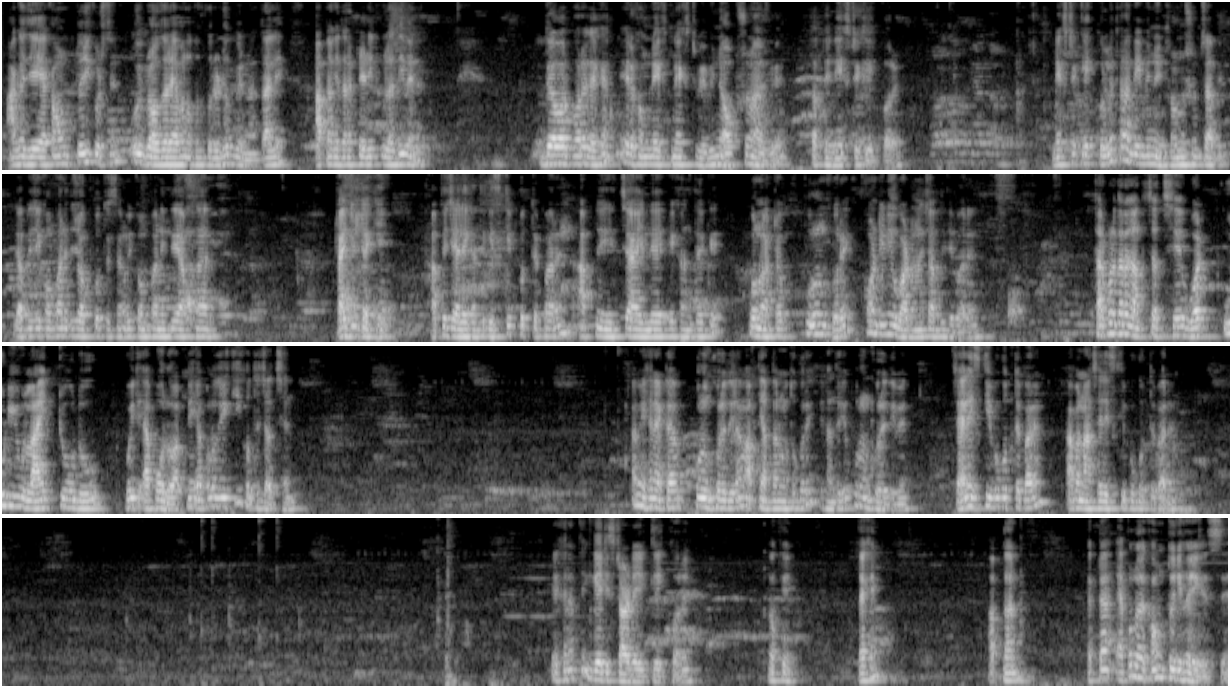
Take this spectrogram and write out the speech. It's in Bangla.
আগে যে অ্যাকাউন্ট তৈরি করছেন ওই ব্রাউজারে আবার নতুন করে ঢুকবেন না। তাহলে আপনাকে তারা ক্রেডিটগুলো দিবে না। দেওয়ার পরে দেখেন এরকম নেক্সট নেক্সট বিভিন্ন অপশন আসবে। তো আপনি নেক্সটে ক্লিক করেন। নেক্সটে ক্লিক করলে তারা বিভিন্ন ইনফরমেশন চাবে। যে আপনি যে কোম্পানিতে জব করতেছেন ওই কোম্পানিতে আপনার টাইটেলটা কি? আপনি চাইলে এখান থেকে স্কিপ করতে পারেন। আপনি চাইলে এখান থেকে কোনো একটা পূরণ করে কন্টিনিউ বাটনে চাপ দিতে পারেন। তারপরে তারা জানতে চাচ্ছে what would you like to do with Apollo আপনি অ্যাপোলো দিয়ে কী করতে চাচ্ছেন? আমি এখানে একটা পূরণ করে দিলাম। আপনি আপনার মতো করে এখান থেকে পূরণ করে দিবেন। চাইলে স্কিপও করতে পারেন, আবার না চাইলে স্কিপও করতে পারেন। এখানে আপনি গেট স্টার্টে ক্লিক করেন। ওকে দেখেন, আপনার একটা অ্যাপোলো অ্যাকাউন্ট তৈরি হয়ে গেছে।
